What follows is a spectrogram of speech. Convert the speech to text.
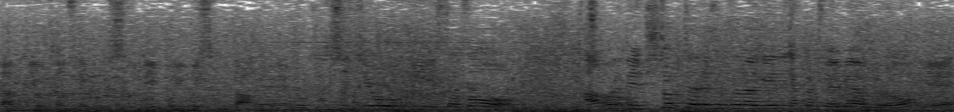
남기훈 선수의 모습이 보이고 있습니다. 네, 또 가시 지옥이 있어서 아무래도 이 추적자를 생산하기에는 약간 좀 애매하고요. 예.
